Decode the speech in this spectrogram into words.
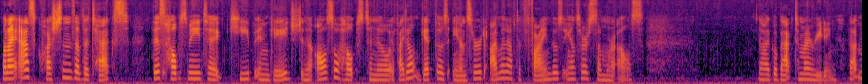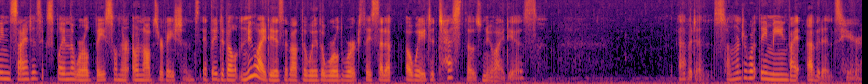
When I ask questions of the text, this helps me to keep engaged and it also helps to know if I don't get those answered, I'm going to have to find those answers somewhere else. Now I go back to my reading. That means scientists explain the world based on their own observations. If they develop new ideas about the way the world works, they set up a way to test those new ideas. Evidence. I wonder what they mean by evidence here.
